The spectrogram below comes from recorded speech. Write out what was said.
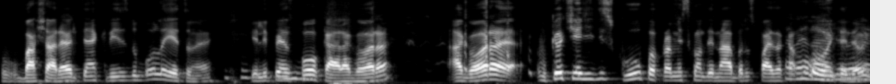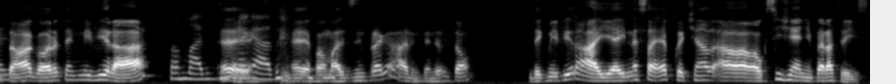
o bacharel, ele tem a crise do boleto, né? Que ele pensa, pô, cara, agora, agora o que eu tinha de desculpa pra me esconder na aba dos pais acabou, verdade, é entendeu? verdade. então agora eu tenho que me virar, Formado e desempregado. é, formado e desempregado, entendeu? Então, tem que me virar. E aí, nessa época, tinha a, a Oxigênio Imperatriz,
